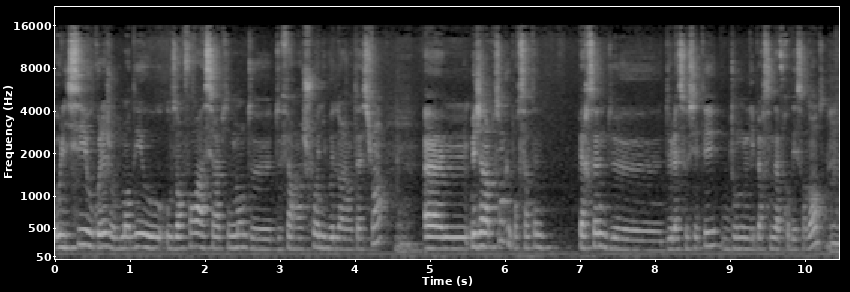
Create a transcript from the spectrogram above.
au lycée et au collège, on demandait aux, aux enfants assez rapidement de, de faire un choix au niveau de l'orientation. Euh, mais j'ai l'impression que pour certaines personnes de, de la société, dont les personnes afrodescendantes, Mhm.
